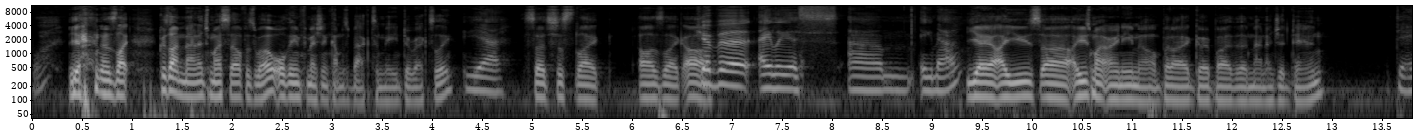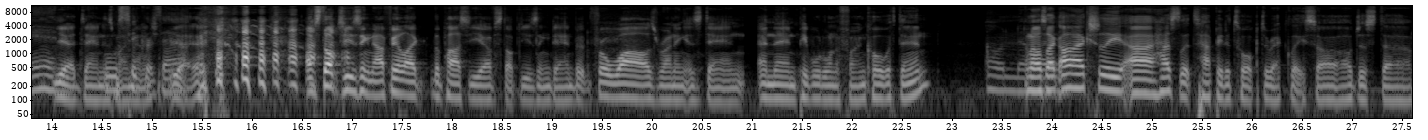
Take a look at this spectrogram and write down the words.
What? Yeah, and it was like because I manage myself as well. All the information comes back to me directly, Yeah. so it's just like I was like, oh. Do you have a alias um, email? Yeah, I use uh, I use my own email, but I go by the manager Dan. Dan. Yeah, Dan is All my secrets manager. out. Yeah, yeah. I've stopped using that. I feel like the past year I've stopped using Dan, but for a while I was running as Dan, and then people would want a phone call with Dan, Oh no. and I was like, oh, actually, uh, Hazlett's happy to talk directly, so I'll just uh,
